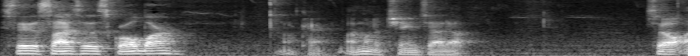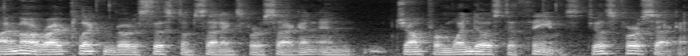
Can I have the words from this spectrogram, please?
See the size of the scroll bar? Okay, I'm going to change that up. So I'm going to right click and go to system settings for a second and jump from windows to themes just for a second,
